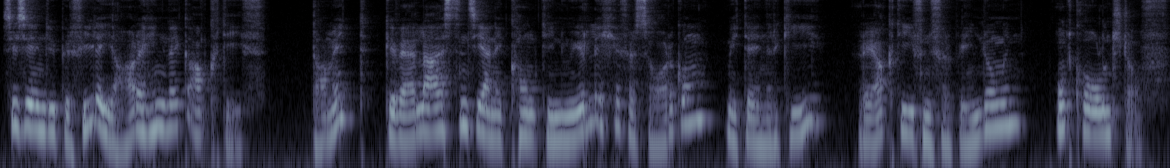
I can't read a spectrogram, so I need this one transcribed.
Sie sind über viele Jahre hinweg aktiv. Damit gewährleisten sie eine kontinuierliche Versorgung mit Energie, reaktiven Verbindungen und Kohlenstoff.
